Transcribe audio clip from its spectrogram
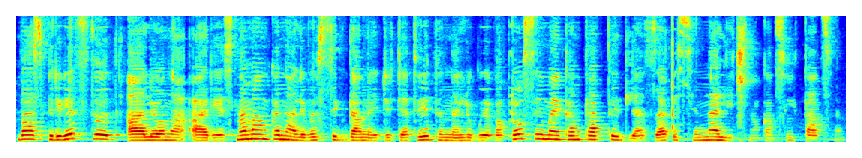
Вас приветствует Алена Ариес. На моем канале вы всегда найдете ответы на любые вопросы и мои контакты для записи на личную консультацию.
